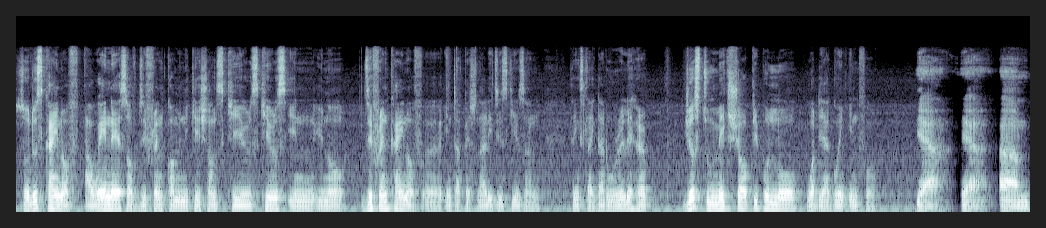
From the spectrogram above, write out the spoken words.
so this kind of awareness of different communication skills skills in you know different kind of uh, interpersonality skills and things like that will really help just to make sure people know what they are going in for. Yeah, yeah. Um,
